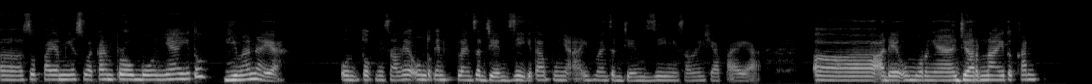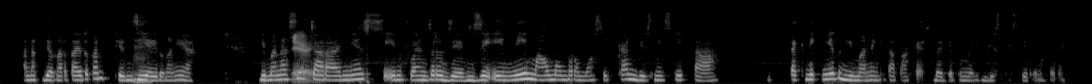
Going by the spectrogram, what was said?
uh, supaya menyesuaikan promonya itu gimana ya? Untuk misalnya untuk influencer Gen Z, kita punya influencer Gen Z misalnya siapa ya? Uh, ada yang umurnya Jarna itu kan anak Jakarta itu kan Gen Z hmm. ya itu kan ya. Gimana sih yeah, iya. caranya yeah. si influencer Gen Z ini mau mempromosikan bisnis kita? Tekniknya itu gimana yang kita pakai sebagai pemilik bisnis gitu maksudnya?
